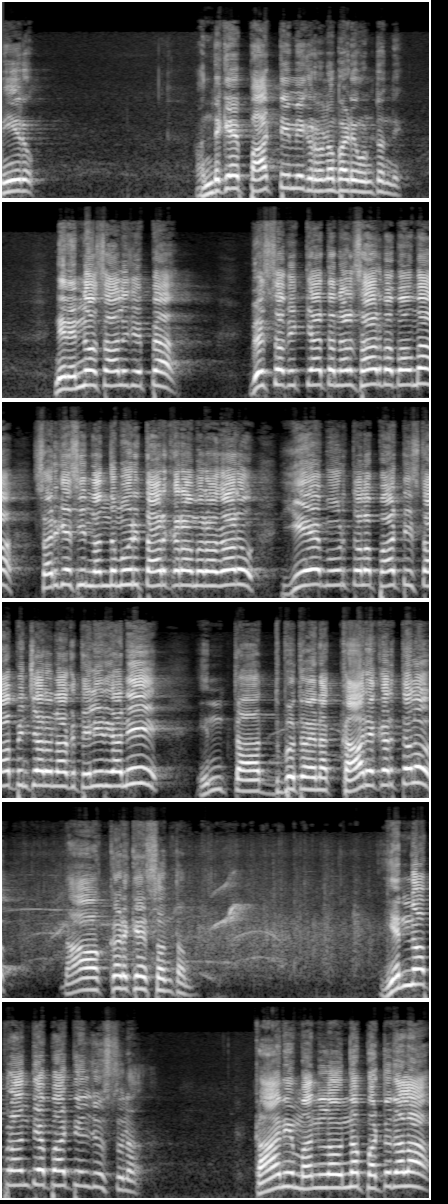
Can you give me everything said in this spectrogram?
మీరు. అందుకే పార్టీ మీకు రుణపడి ఉంటుంది. నేను ఎన్నోసార్లు చెప్పా విశ్వవిఖ్యాత నరసార్వభౌమ సరిగేసి నందమూరి తారక రామారావు గారు ఏ ముహూర్తంలో పార్టీ స్థాపించారో నాకు తెలియదు కానీ ఇంత అద్భుతమైన కార్యకర్తలు నా ఒక్కడికే సొంతం. ఎన్నో ప్రాంతీయ పార్టీలు చూస్తున్నా. కానీ మనలో ఉన్న పట్టుదల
